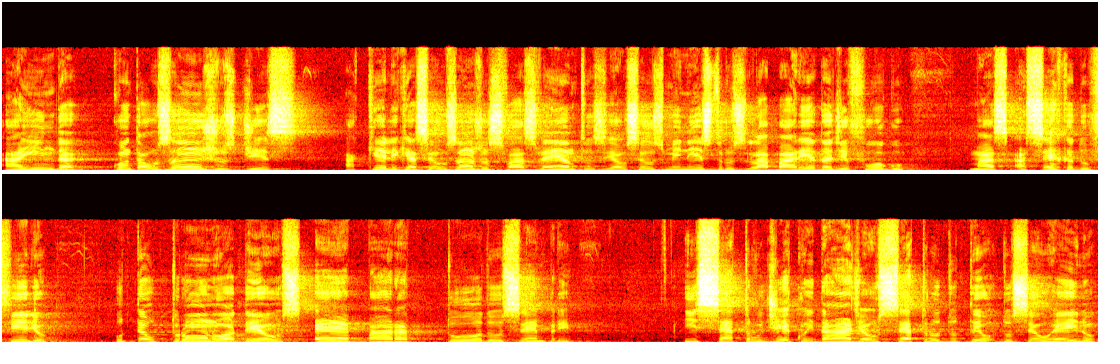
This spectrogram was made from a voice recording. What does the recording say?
Ainda, quanto aos anjos, diz: Aquele que a seus anjos faz ventos e aos seus ministros labareda de fogo. Mas acerca do filho, o teu trono, ó Deus, é para todo sempre. E cetro de equidade é o cetro do, teu, do seu reino.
